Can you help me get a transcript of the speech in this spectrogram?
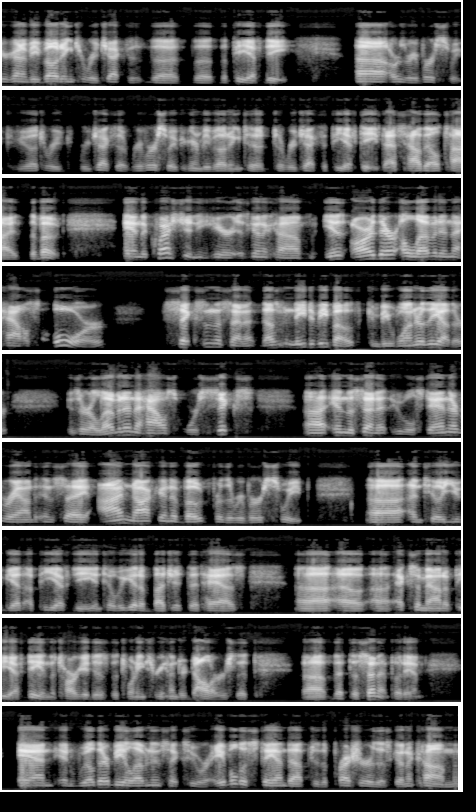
you're going to be voting to reject the the, the, the PFD. Uh, or the reverse sweep. If you vote to re- reject the reverse sweep, you're going to be voting to, to reject the PFD. That's how they'll tie the vote. And the question here is going to come: Is are there 11 in the House or six in the Senate. Doesn't need to be both. Can be one or the other. Is there 11 in the House or six uh, in the Senate who will stand their ground and say, I'm not going to vote for the reverse sweep uh, until you get a PFD, until we get a budget that has uh, a, a X amount of PFD, and the target is the $2,300 that uh, that the Senate put in. And and will there be 11 and six who are able to stand up to the pressure that's going to come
